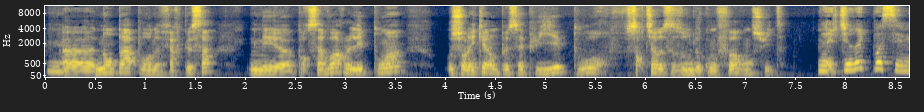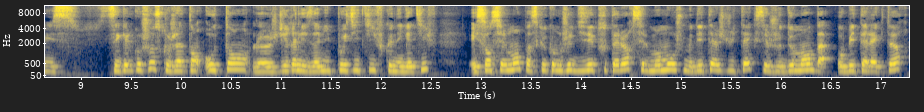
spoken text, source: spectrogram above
Mm. Euh, non pas pour ne faire que ça, mais euh, pour savoir les points sur lesquels on peut s'appuyer pour sortir de sa zone de confort ensuite. Mais je dirais que moi, c'est c'est quelque chose que j'attends autant, le- je dirais, les avis positifs que négatifs. Essentiellement parce que, comme je disais tout à l'heure, c'est le moment où je me détache du texte et je demande au bêta lecteur,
